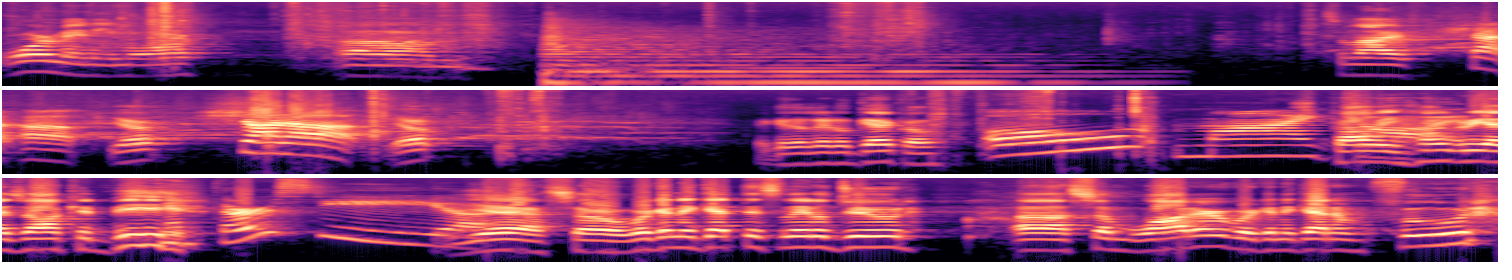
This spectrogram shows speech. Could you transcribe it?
warm anymore. Um, it's. Shut up. Yep, Shut up. yep. Look at the little gecko. Oh my god. Probably God. hungry as all could be. and thirsty. Yeah, so we're gonna get this little dude uh, some water. We're gonna get him food.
